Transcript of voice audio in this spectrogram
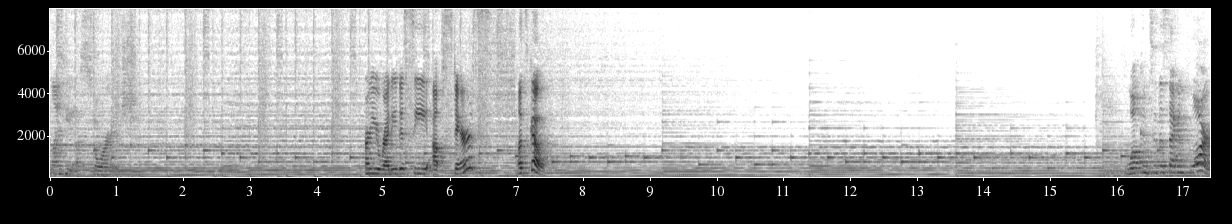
plenty of storage. Are you ready to see upstairs? Let's go. Welcome to the second floor.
